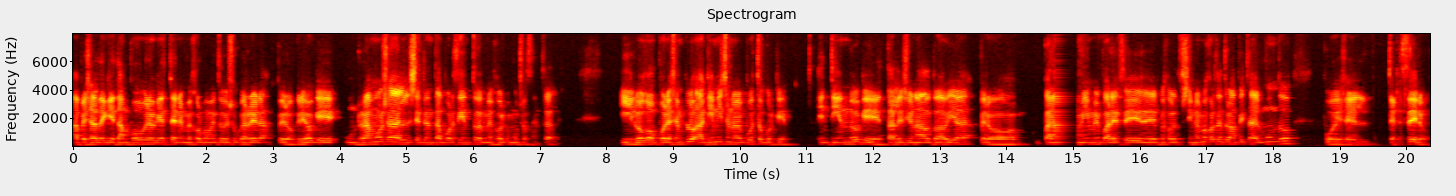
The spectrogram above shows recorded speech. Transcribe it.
a pesar de que tampoco creo que esté en el mejor momento de su carrera, pero creo que un Ramos al 70% es mejor que muchos centrales. Y luego, por ejemplo, a Kimmich no lo he puesto porque entiendo que está lesionado todavía, pero para mí me parece el mejor, si no el mejor centrocampista del mundo, pues el tercero,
